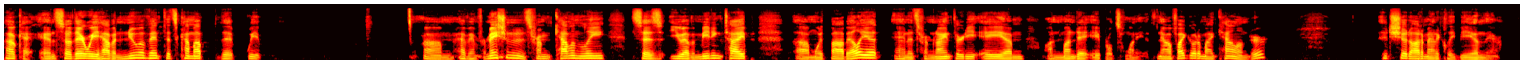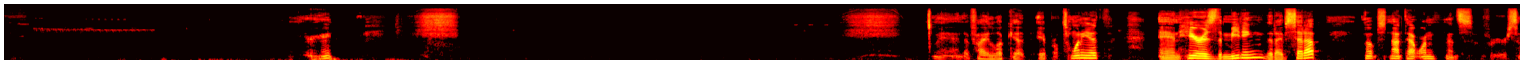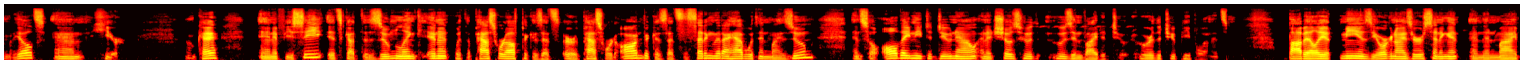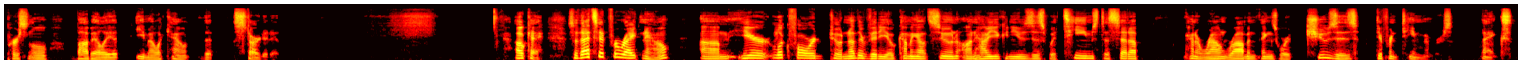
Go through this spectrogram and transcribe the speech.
Okay, and so there we have a new event that's come up that we um, have information, it's from Calendly. It says you have a meeting type um, with Bob Elliott, and it's from 9.30 a.m. on Monday, April 20th. Now, if I go to my calendar, it should automatically be in there. All right. And if I look at April 20th, and here is the meeting that I've set up. Oops, not that one. That's for somebody else. And here. Okay. And if you see, it's got the Zoom link in it with the password off because that's, or password on because that's the setting that I have within my Zoom. And so all they need to do now, and it shows who who's invited to it, who are the two people. And it's Bob Elliott, me as the organizer sending it, and then my personal Bob Elliott email account that started it. Okay, so that's it for right now. Um, here, look forward to another video coming out soon on how you can use this with teams to set up kind of round robin things where it chooses different team members. Thanks.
